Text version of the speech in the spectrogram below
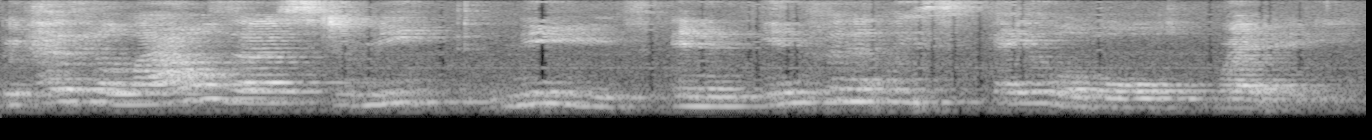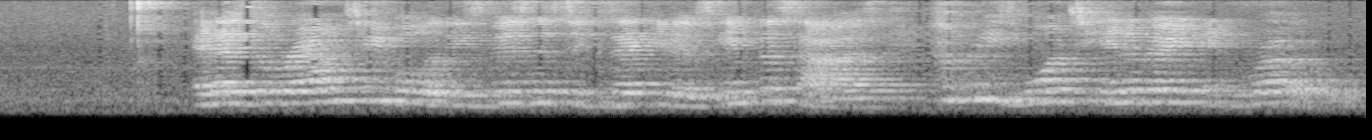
because it allows us to meet needs in an infinitely scalable way. And as the roundtable of these business executives emphasize, companies want to innovate and grow,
